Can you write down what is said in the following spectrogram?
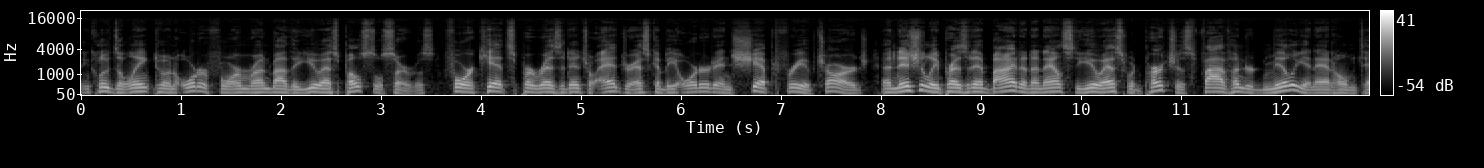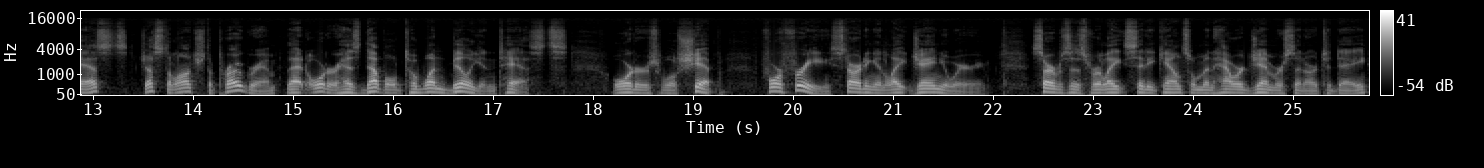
Includes a link to an order form run by the U.S. Postal Service. Four kits per residential address can be ordered and shipped free of charge. Initially, President Biden announced the U.S. would purchase 500 million at home tests just to launch the program. That order has doubled to 1 billion tests. Orders will ship for free starting in late January. Services for late City Councilman Howard Jemerson are today.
